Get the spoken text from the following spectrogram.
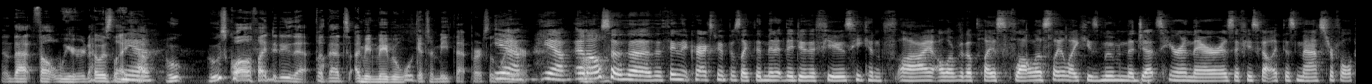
that felt weird. I was like, Yeah. how, who who's qualified to do that? But that's, I mean, maybe we'll get to meet that person Yeah, later. yeah, and Um, also the the thing that cracks me up is like the minute they do the fuse, he can fly all over the place flawlessly, like he's moving the jets here and there, as if he's got like this masterful.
